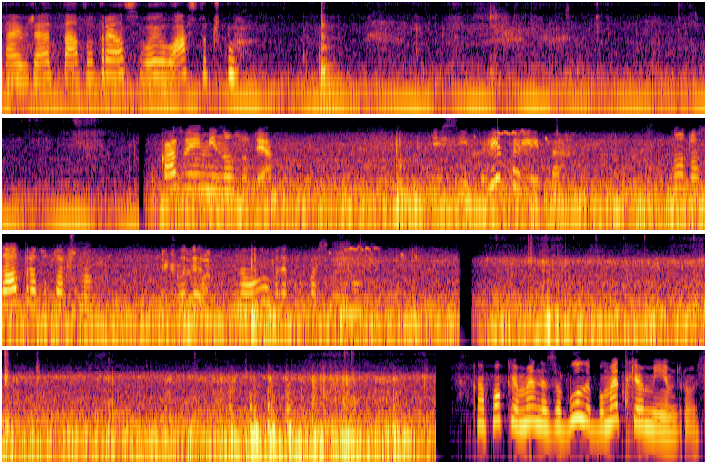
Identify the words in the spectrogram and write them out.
Та й вже тато треба свою ласточку. Показує мінус один. І сніг ліпе, ліпе. Ну, до завтра то точно Якщо буде, буде. ну, буде купа снігу. А поки ми не забули, бо ми таке вміємо, друзі.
